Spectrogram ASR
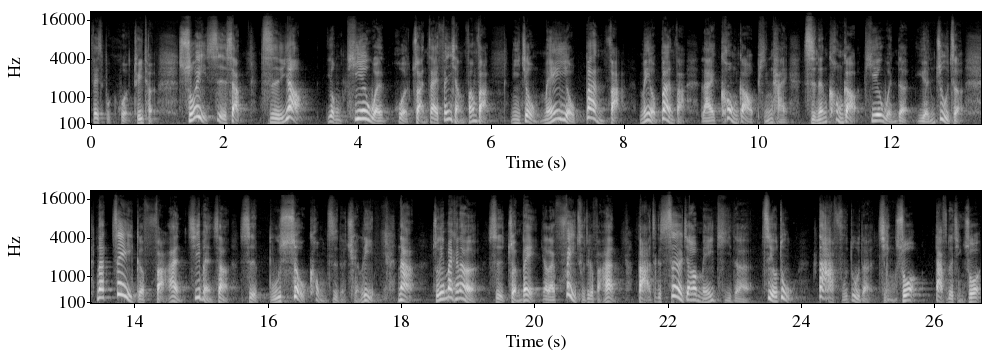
Facebook 或 Twitter。所以事实上，只要用贴文或转载分享方法，你就没有办法。没有办法来控告平台，只能控告贴文的原著者。那这个法案基本上是不受控制的权利。那昨天麦克纳尔是准备要来废除这个法案，把这个社交媒体的自由度大幅度的紧缩，大幅度紧缩。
